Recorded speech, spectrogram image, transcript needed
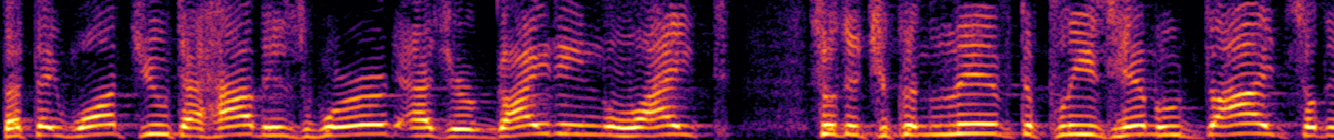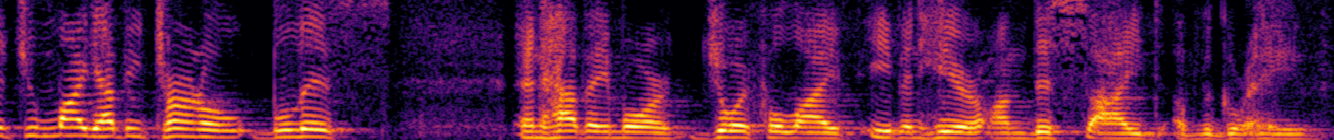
that they want you to have His Word as your guiding light so that you can live to please Him who died so that you might have eternal bliss and have a more joyful life even here on this side of the grave.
